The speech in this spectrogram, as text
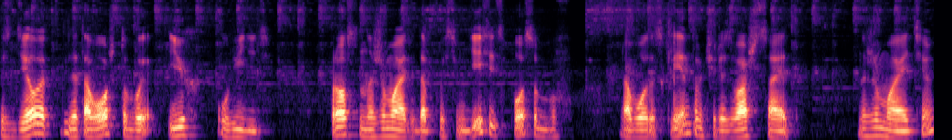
сделать для того, чтобы их увидеть? Просто нажимаете, допустим, 10 способов работы с клиентом через ваш сайт. Нажимаете.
